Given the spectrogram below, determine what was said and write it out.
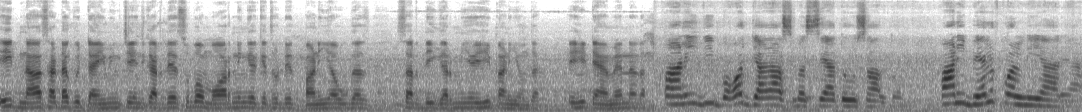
ਇਹ ਨਾ ਸਾਡਾ ਕੋਈ ਟਾਈਮਿੰਗ ਚੇਂਜ ਕਰਦੇ ਆ। ਸਵੇਰ ਮਾਰਨਿੰਗ ਹੈ ਕਿ ਤੁਹਾਡੇ ਪਾਣੀ ਆਊਗਾ, ਸਰਦੀ, ਗਰਮੀ, ਇਹੀ ਪਾਣੀ ਆਉਂਦਾ। ਇਹੀ ਟਾਈਮ ਹੈ ਇਹਨਾਂ ਦਾ। ਪਾਣੀ ਦੀ ਬਹੁਤ ਜ਼ਿਆਦਾ ਸਮੱਸਿਆ 2 ਸਾਲ ਤੋਂ। ਪਾਣੀ ਬਿਲਕੁਲ ਨਹੀਂ ਆ ਰਿਹਾ।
